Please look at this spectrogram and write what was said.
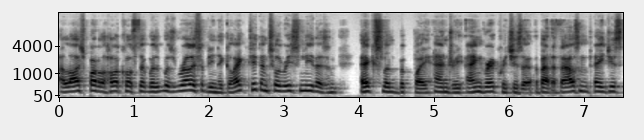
a large part of the Holocaust that was, was relatively neglected until recently. There's an excellent book by Andrej Angrick, which is a, about a thousand pages.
